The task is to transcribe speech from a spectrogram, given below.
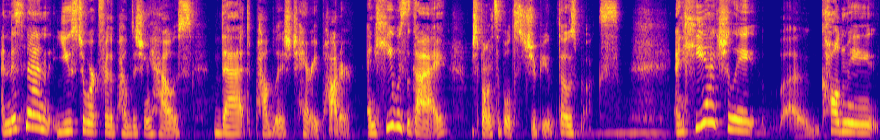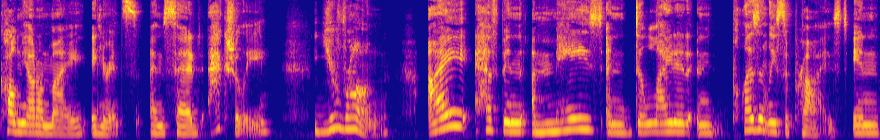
And this man used to work for the publishing house that published Harry Potter. And he was the guy responsible to distribute those books. And he actually uh, called me called me out on my ignorance and said, "Actually, you're wrong. I have been amazed and delighted and pleasantly surprised in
